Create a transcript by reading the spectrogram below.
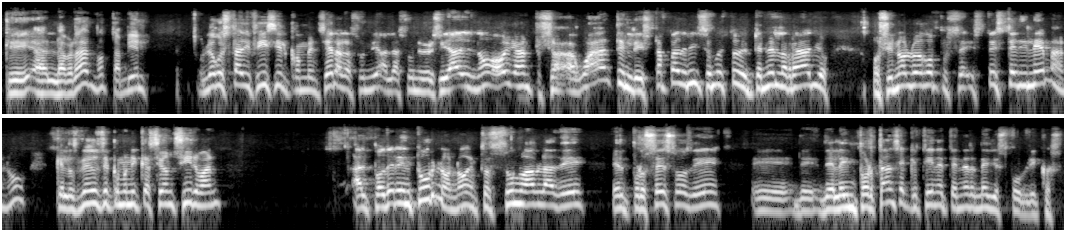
que ah, la verdad, ¿no? También luego está difícil convencer a las, universidades, no, oigan, pues aguántenle, está padrísimo esto de tener la radio, o si no, luego pues está este dilema, ¿no? Que los medios de comunicación sirvan al poder en turno, ¿no? Entonces uno habla de el proceso de eh, de, la importancia que tiene tener medios públicos.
